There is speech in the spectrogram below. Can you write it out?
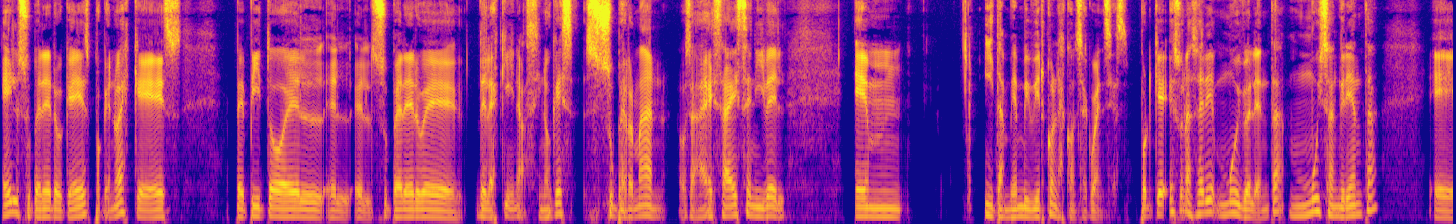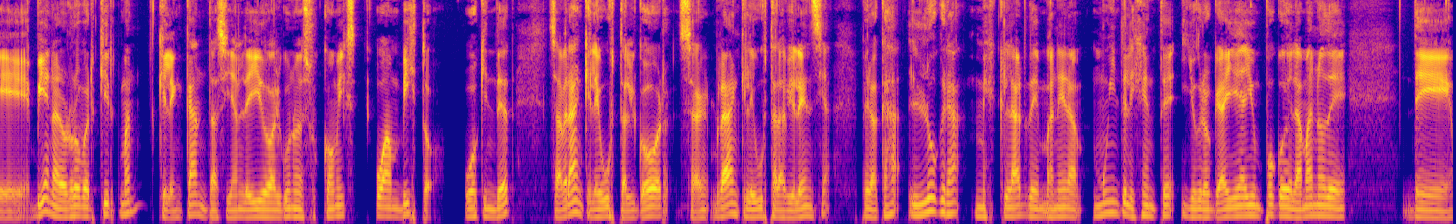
El superhéroe que es, porque no es que es Pepito el, el, superhéroe de la esquina, sino que es Superman, o sea, es a ese nivel. Em, y también vivir con las consecuencias, porque es una serie muy violenta, muy sangrienta, eh, bien a Robert Kirkman, que le encanta si han leído alguno de sus cómics o han visto Walking Dead, sabrán que le gusta el gore, sabrán que le gusta la violencia, pero acá logra mezclar de manera muy inteligente y yo creo que ahí hay un poco de la mano de, de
